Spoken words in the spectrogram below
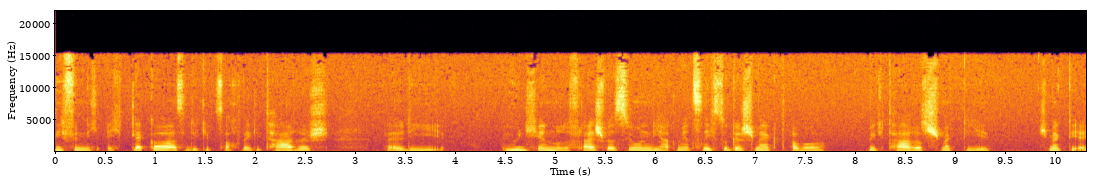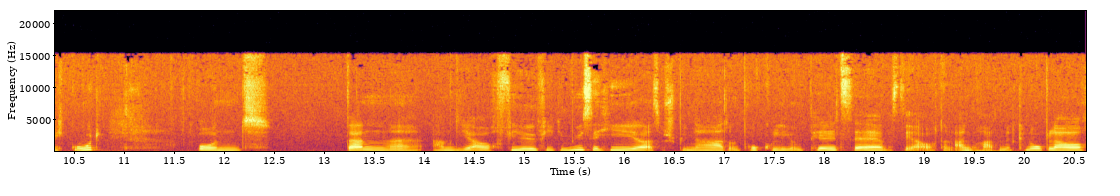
die finde ich echt lecker. Also die gibt es auch vegetarisch, weil die Hühnchen- oder Fleischversion, die hat mir jetzt nicht so geschmeckt, aber vegetarisch schmeckt die, schmeckt die echt gut. Und dann äh, haben die ja auch viel, viel Gemüse hier, also Spinat und Brokkoli und Pilze, was die ja auch dann anbraten mit Knoblauch,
